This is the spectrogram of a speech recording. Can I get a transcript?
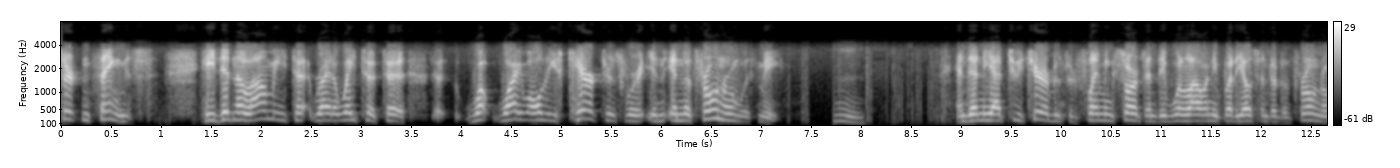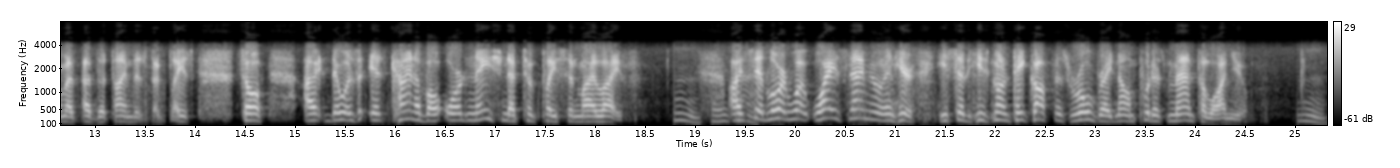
certain things. He didn't allow me to right away to to uh, what why all these characters were in in the throne room with me. Mm. And then he had two cherubims with flaming swords, and they wouldn't allow anybody else into the throne room at, at the time this took place. So I, there was it kind of an ordination that took place in my life. Mm, I said, Lord, why, why is Samuel in here? He said, He's going to take off his robe right now and put his mantle on you. Mm.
